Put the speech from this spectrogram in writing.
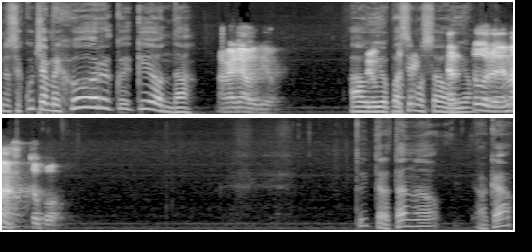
nos escucha mejor. ¿Qué, qué onda? A ver, audio. Audio, pasemos a audio. Todo lo demás, topo. Estoy tratando acá,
